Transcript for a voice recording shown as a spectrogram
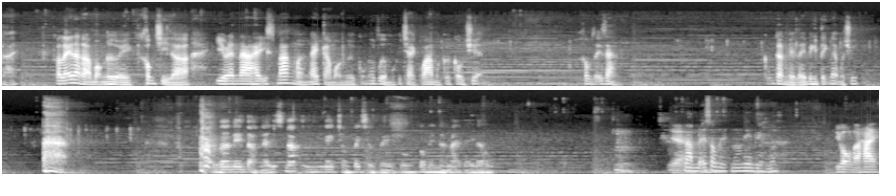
Đấy. Có lẽ rằng là mọi người không chỉ là Irena hay Ismark mà ngay cả mọi người cũng đã vừa một cái trải qua một cái câu chuyện không dễ dàng. Cũng cần phải lấy bình tĩnh lại một chút. chúng ta nên bảo là Ismark ngay chóng quay trở về thôi không nên nán lại đây đâu. Yeah. làm lễ xong thì nó nên về luôn. Hy vọng là hai.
